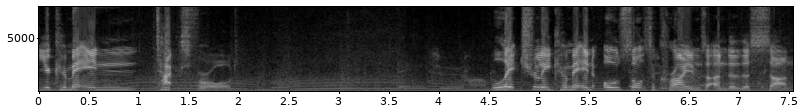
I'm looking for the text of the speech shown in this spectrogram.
you're committing tax fraud. Literally committing all sorts of crimes under the sun.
